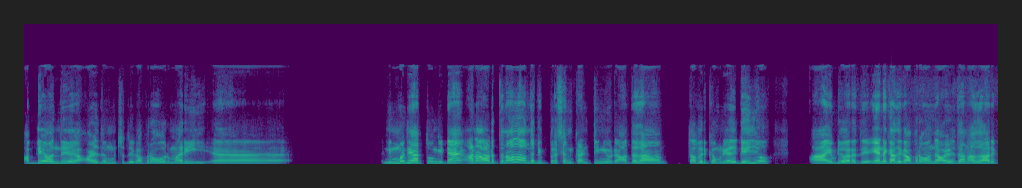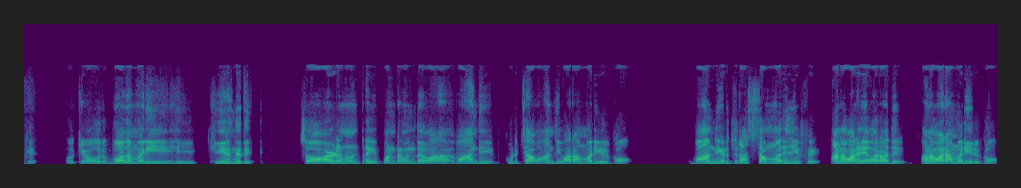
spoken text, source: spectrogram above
அப்படியே வந்து அழுது முடிச்சதுக்கு அப்புறம் ஒரு மாதிரி நிம்மதியா தூங்கிட்டேன். ஆனா அடுத்த நாள் அந்த டிப்ரெஷன் கண்டினியூடு அதை தான் தவிர்க்க முடியாது. டெய்லியும் எப்படி வர்றது? எனக்கு அதுக்கப்புறம் வந்து அழுதா நல்லா இருக்கு. ஓகேவா ஒரு போதை மாதிரி இருந்தது. ஸோ அழணும்னு ட்ரை பண்ணுறேன் இந்த வா வாந்தி குடிச்சா வாந்தி வரா மாதிரி இருக்கும். வாந்தி எடுத்துட்டா செம்ம ரிலீஃப் ஆனால் வரவே வராது. ஆனால் வரா மாதிரி இருக்கும்.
